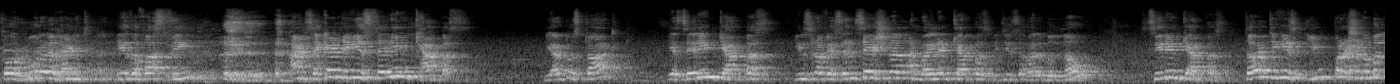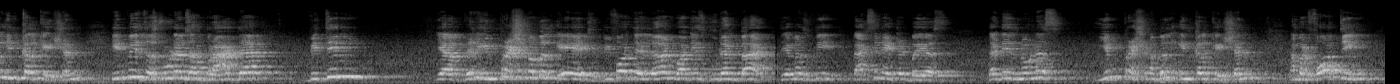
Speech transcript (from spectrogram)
So rural hunt is the first thing, and second thing is serene campus. We have to start a serene campus instead of a sensational and violent campus which is available now. Serene campus. Third thing is impressionable inculcation in which the students are brought there within a very impressionable age before they learn what is good and bad. They must be vaccinated by us. That is known as impressionable inculcation. Number four thing,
